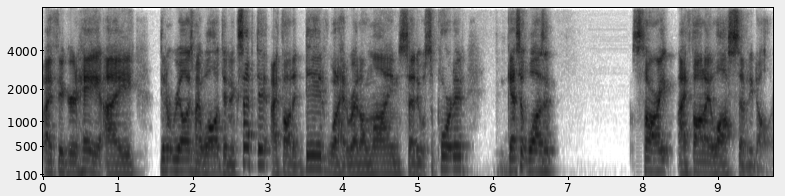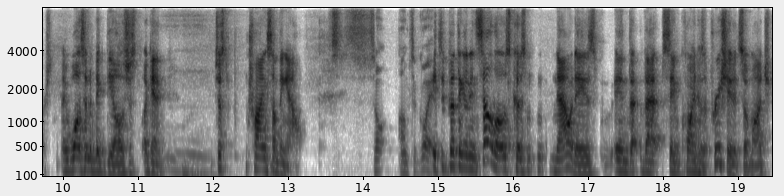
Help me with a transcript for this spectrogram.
I figured, hey, I didn't realize my wallet didn't accept it. I thought it did. What I had read online said it was supported. Guess it wasn't. Sorry, I thought I lost seventy dollars. It wasn't a big deal. It was just again, just trying something out. Um, so go ahead. It's a good thing I didn't sell those because nowadays, in th- that same coin has appreciated so much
